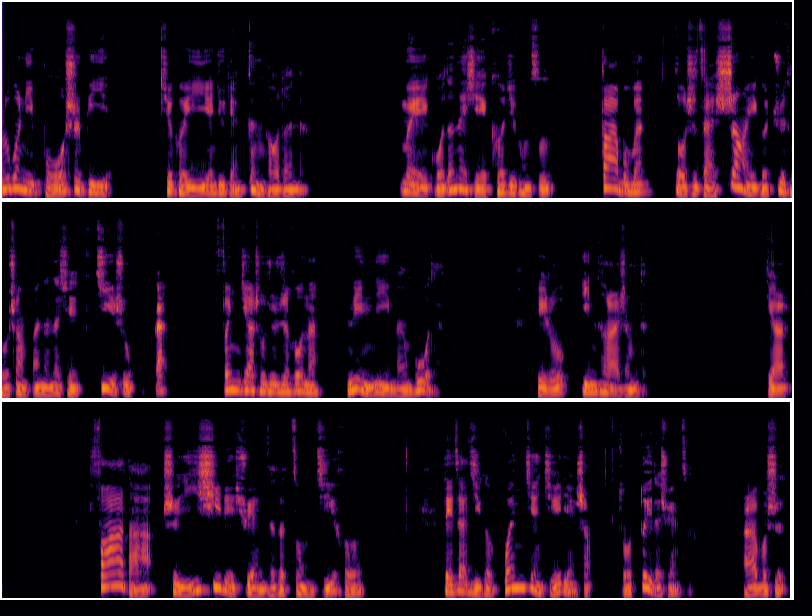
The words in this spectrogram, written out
如果你博士毕业，就可以研究点更高端的。美国的那些科技公司，大部分都是在上一个巨头上班的那些技术骨干，分家出去之后呢，另立门户的，比如英特尔什么的。第二，发达是一系列选择的总集合，得在几个关键节点上做对的选择，而不是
